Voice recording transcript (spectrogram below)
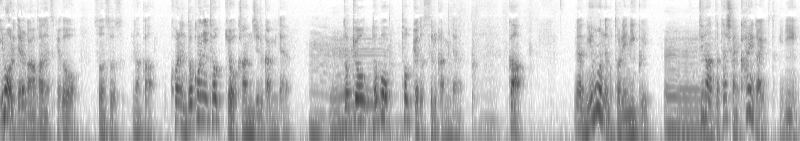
今降りてるのか分かんないですけどそうそうそう。なんかこれどこに特許を感じるかみたいな。うん。うんどこを特許とするかみたいな。が日本でも取りにくい。っうん。てなったら確かに海外行った時に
